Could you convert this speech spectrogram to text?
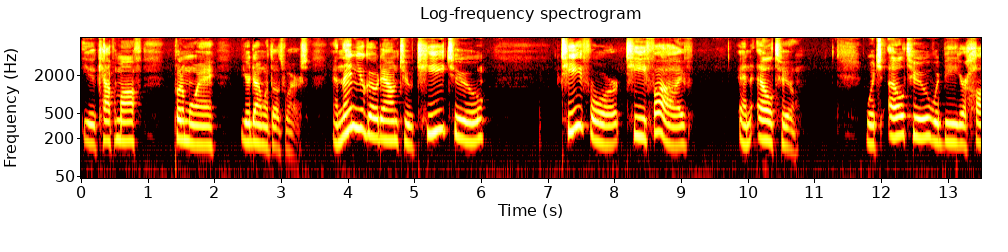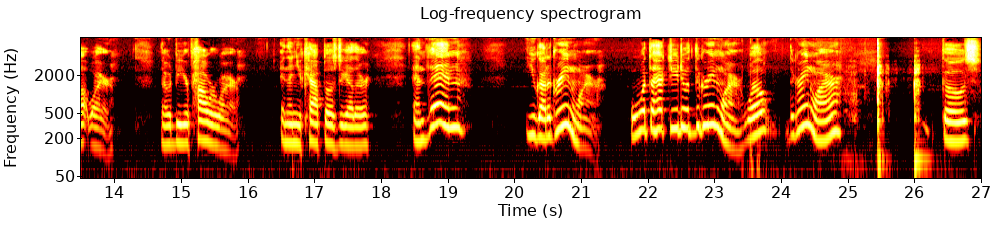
You cap them off, put them away, you're done with those wires. And then you go down to T2, T4, T5, and L2, which L2 would be your hot wire. That would be your power wire. And then you cap those together. And then you got a green wire. Well, what the heck do you do with the green wire? Well, the green wire goes,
